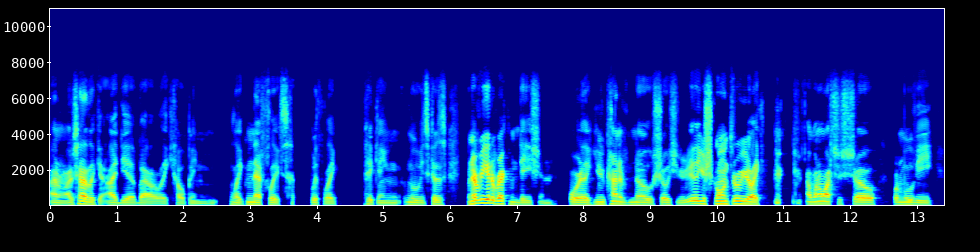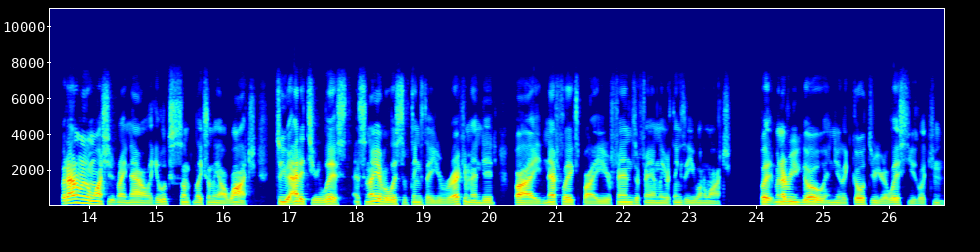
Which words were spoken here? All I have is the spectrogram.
I don't know. I just had like an idea about like helping like Netflix with like picking movies because whenever you get a recommendation or like you kind of know shows you you're just going through, you're like, I want to watch this show or movie, but I don't even watch it right now. Like it looks something like something I'll watch, so you add it to your list, and so now you have a list of things that you're recommended by Netflix, by your friends or family, or things that you want to watch. But whenever you go and you like go through your list, you like can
